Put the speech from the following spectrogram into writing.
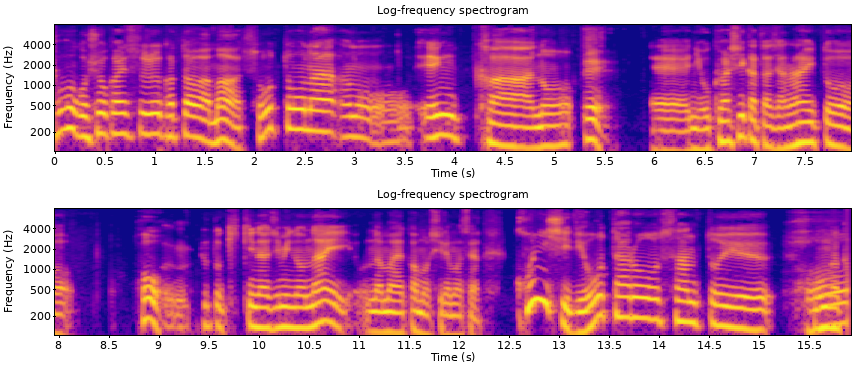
今日ご紹介する方は、まあ、相当な、あのー演歌の、ええ。えーにお詳しい方じゃないと、ほう。うんちょっと聞きなじみのないお名前かもしれません。小西良太郎さんという音楽プ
